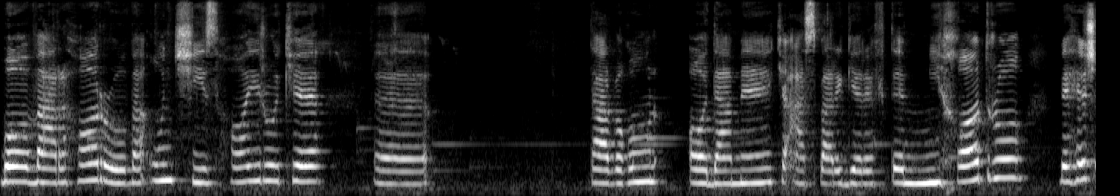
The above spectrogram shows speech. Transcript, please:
باورها رو و اون چیزهایی رو که در واقع اون آدمه که اسبر گرفته می‌خواد رو بهش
